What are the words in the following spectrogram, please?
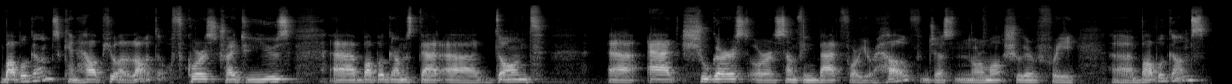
bubble gums can help you a lot. Of course, try to use uh, bubble gums that uh, don't uh, add sugars or something bad for your health, just normal sugar free uh, bubble gums.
